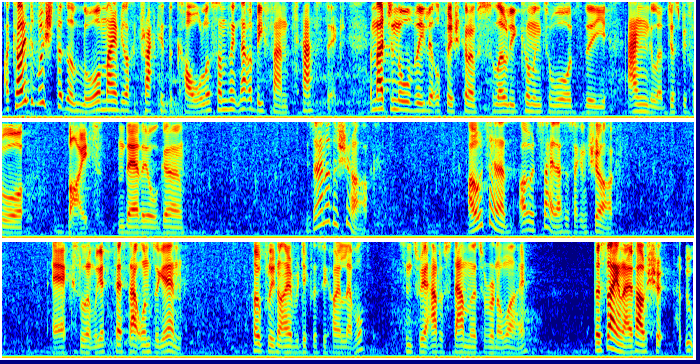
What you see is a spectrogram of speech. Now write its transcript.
I kind of wish that the lure maybe like attracted the coal or something. That would be fantastic. Imagine all the little fish kind of slowly coming towards the angler just before bite, and there they all go. Is that another shark? I would say that. I would say that's a second shark. Excellent. We get to test out once again. Hopefully not a ridiculously high level, since we are out of stamina to run away. They're saying that with how,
